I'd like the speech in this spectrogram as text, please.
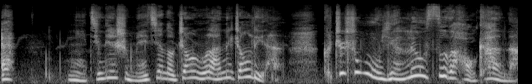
哎，你今天是没见到张如兰那张脸，可真是五颜六色的好看呐。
